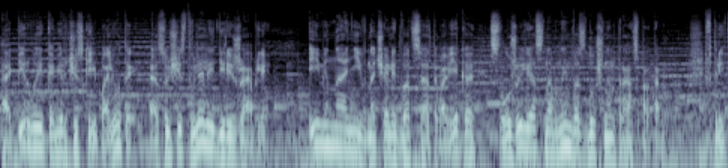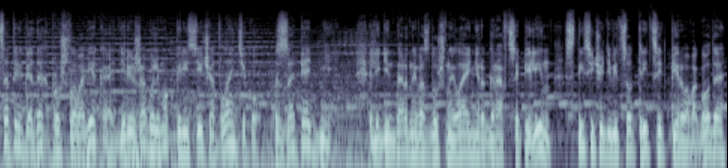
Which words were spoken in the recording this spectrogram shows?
а первые коммерческие полеты осуществляли дирижабли. Именно они в начале 20 века служили основным воздушным транспортом. В 30-х годах прошлого века дирижабль мог пересечь Атлантику за пять дней. Легендарный воздушный лайнер «Граф Цепелин» с 1931 года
